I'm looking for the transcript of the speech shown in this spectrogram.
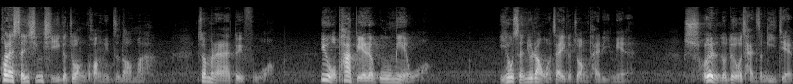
后来神兴起一个状况，你知道吗？专门来来对付我，因为我怕别人污蔑我。以后神就让我在一个状态里面，所有人都对我产生意见。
